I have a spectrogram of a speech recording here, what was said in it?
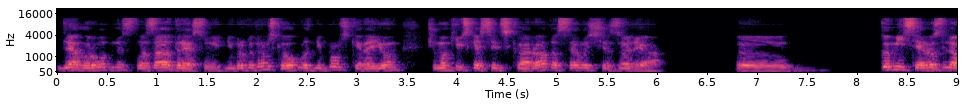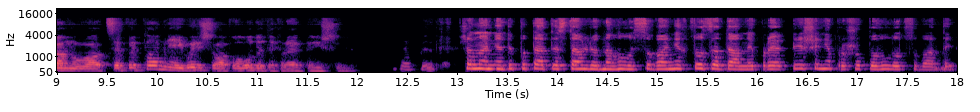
для городництва за адресою Дніпропетровська область, Дніпровський район, Чумаківська сільська рада, селище Зоря. Е, Комісія розглянула це питання і вирішила погодити проект рішення. Дякую. Шановні депутати, ставлю на голосування. Хто за даний проект рішення, прошу поголосувати.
